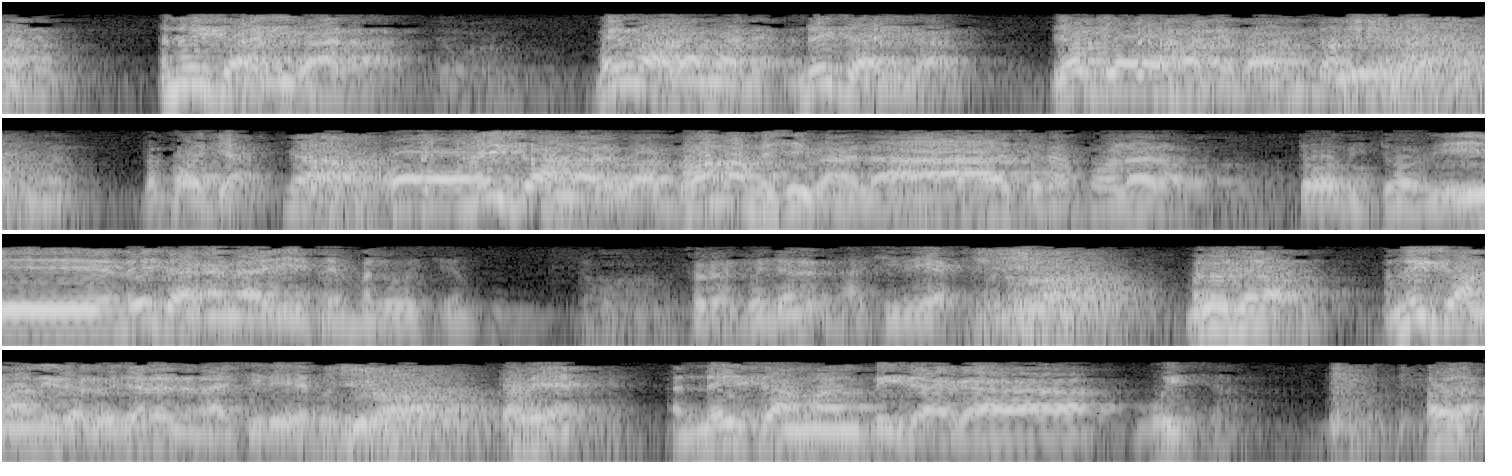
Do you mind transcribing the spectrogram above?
မှတ်တယ်အနိစ္စကြီးပါလားမိမလာမှတ်တယ်အနိစ္စကြီးပါယောက်ျားလာမှတ်တယ်ဘာသဘောကျကျဟောအနိစ္စမှာတော့ဘာမှမရှိပါလားဆိုတာပေါ်လာတော့တော်ပြီတော်ပြီအနိစ္စခန္ဓာကြီးဖြင့်မလို့ခြင်းဘူးဆိုတော့လူကျင်တဲ့ဟာရှိသေးရဲ့မလို့ခြင်းတော့ အနိစ္စမှန်သိတော့လူကျင်တဲ့နာရှိသေးရဲ့မရှိပါဘူးဒါဖြင့်အနိစ္စမှန်သိတာကဝိဇ္ဇာဟုတ်လား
